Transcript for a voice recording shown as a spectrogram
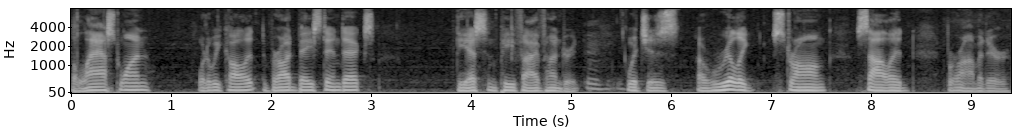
the last one, what do we call it? The broad-based index, the S&P 500, mm-hmm. which is a really strong, solid barometer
